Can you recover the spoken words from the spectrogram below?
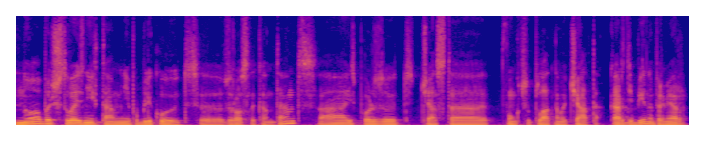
но большинство из них там не публикуют э, взрослый контент, а используют часто функцию платного чата. Cardi B, например,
